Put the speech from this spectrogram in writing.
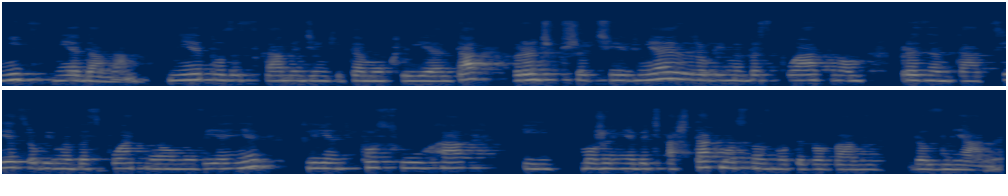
nic nie da nam. Nie pozyskamy dzięki temu klienta, wręcz przeciwnie, zrobimy bezpłatną prezentację, zrobimy bezpłatne omówienie, klient posłucha i może nie być aż tak mocno zmotywowany do zmiany.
